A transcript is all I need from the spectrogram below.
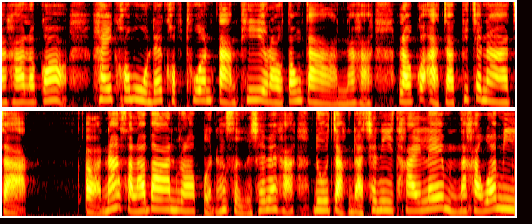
นะคะ แล้วก็ให้ข้อมูลได้ครบถ้วนตามที่เราต้องการนะคะ เราก็อาจจะพิจารณาจากหน้าสารบานเราเปิดหนังสือใช่ไหมคะ ดูจากดัชนีท้ายเล่มนะคะ ว่ามี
